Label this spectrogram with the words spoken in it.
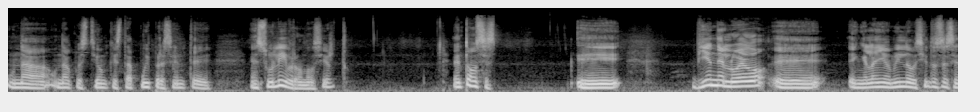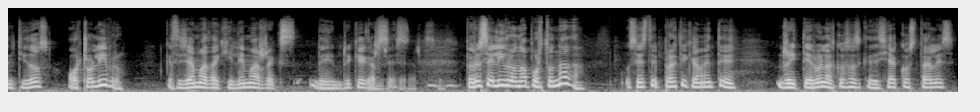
una, cuestión que está muy presente en su libro, ¿no es cierto? Entonces, eh, viene luego, en el año 1962, otro libro, que se llama Daquilema Rex, de Enrique Garcés. Pero ese libro no aportó nada. O sea, este prácticamente reiteró en las cosas que decía Costales,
